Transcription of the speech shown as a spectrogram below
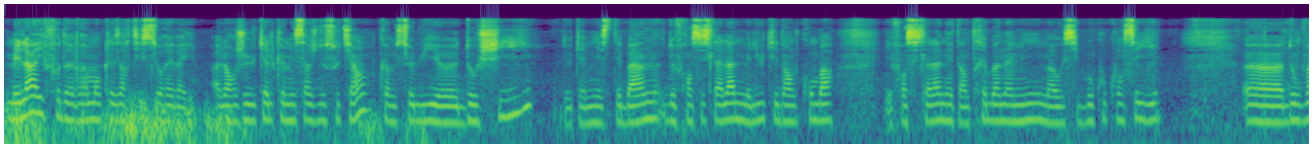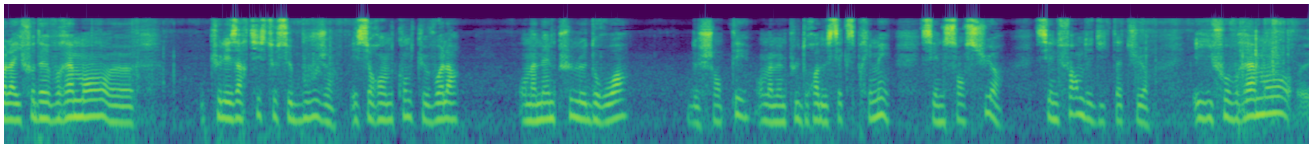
Mais là, il faudrait vraiment que les artistes se réveillent. Alors j'ai eu quelques messages de soutien, comme celui euh, d'Oshi, de Camille Esteban, de Francis Lalanne, mais lui qui est dans le combat. Et Francis Lalanne est un très bon ami, il m'a aussi beaucoup conseillé. Euh, donc voilà, il faudrait vraiment euh, que les artistes se bougent et se rendent compte que voilà, on n'a même plus le droit de chanter, on n'a même plus le droit de s'exprimer. C'est une censure, c'est une forme de dictature. Et il faut vraiment euh,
